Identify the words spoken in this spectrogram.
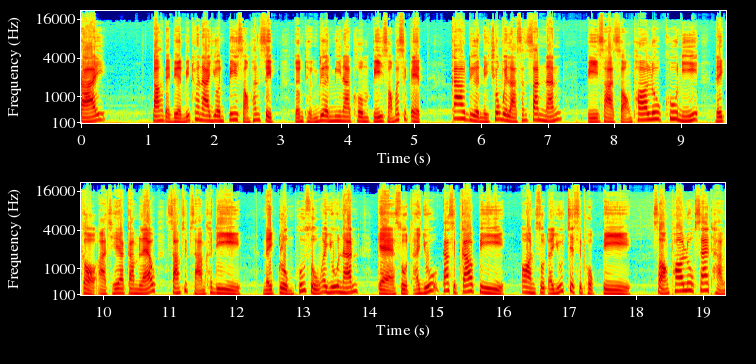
ร้าย ตั้งแต่เดือนมิถุนายนปี 2010 จนถึงเดือนมีนาคมปี 2011 9 เดือนในช่วงเวลาสั้น ๆ นั้น ปีศาจสองพ่อลูกคู่นี้ ได้ก่ออาชญากรรมแล้ว 33 คดี ในกลุ่มผู้สูงอายุนั้น แก่สุดอายุ 99 ปี อ่อนสุดอายุ 76 ปีสองพ่อลูกแท้ถัง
